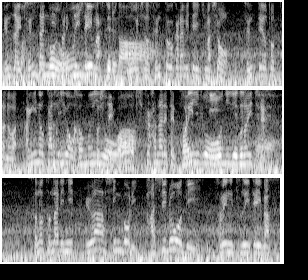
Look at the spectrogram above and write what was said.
現在わ先端に取り付いています。もう一度先頭から見ていきましょう。先手を取ったのは萩野カムイそしては大きく離れてポリスキね。ーこの位置です。その隣にピュアシンボリ橋ローディそれに続いています。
